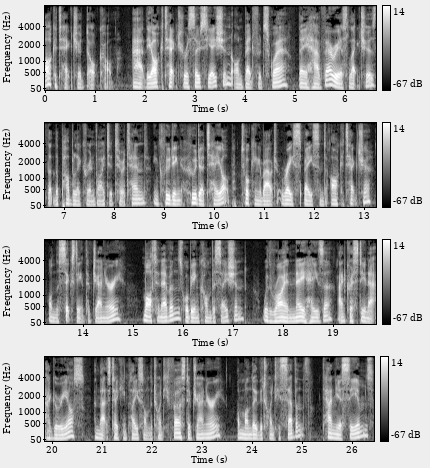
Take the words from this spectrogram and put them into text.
architecture.com. At the Architecture Association on Bedford Square, they have various lectures that the public are invited to attend, including Huda Tayob talking about race, space, and architecture on the 16th of January. Martin Evans will be in conversation with Ryan Neiheiser and Christina Argyros, and that's taking place on the 21st of January. On Monday, the 27th, Tanya Siems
